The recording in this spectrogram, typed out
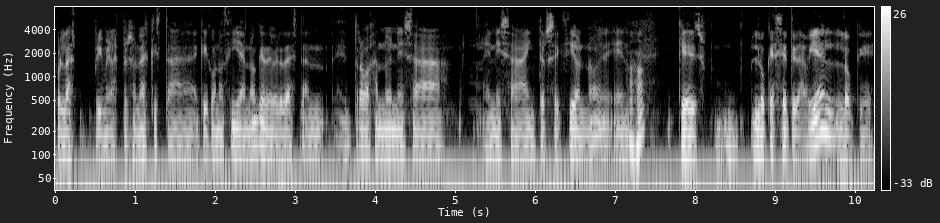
pues las primeras personas que está, que conocía, ¿no? que de verdad están eh, trabajando en esa en esa intersección, ¿no? En- que es lo que se te da bien, lo que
